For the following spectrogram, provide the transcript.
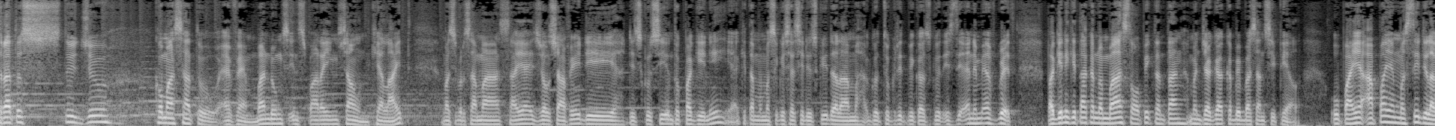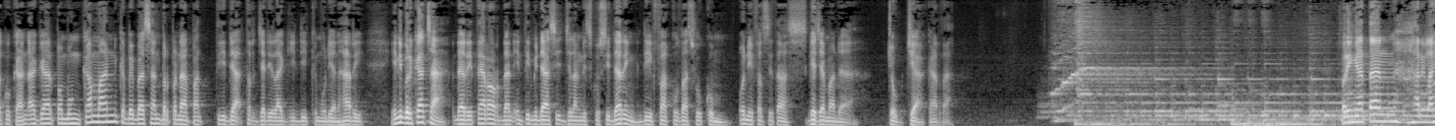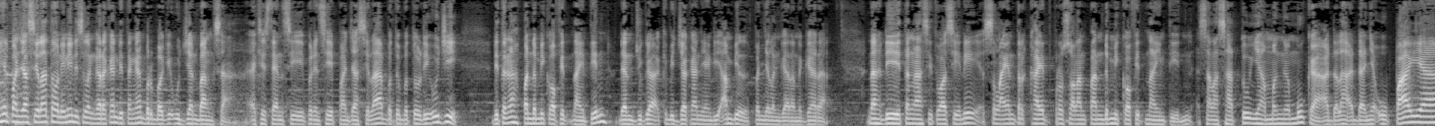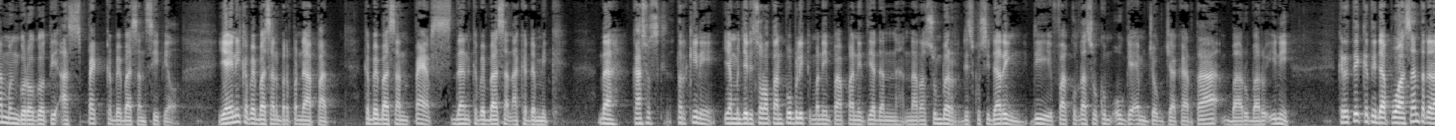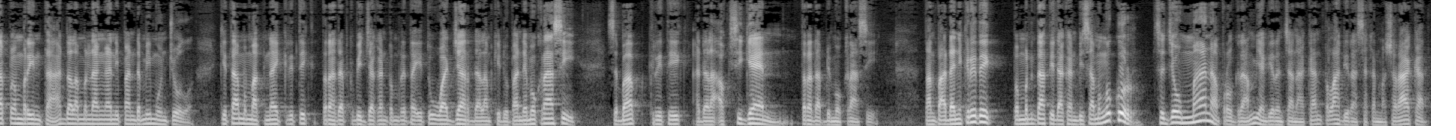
107,1 FM Bandung's Inspiring Sound Light masih bersama saya Ijol Syafi di diskusi untuk pagi ini ya kita memasuki sesi diskusi dalam Good to Great because good is the enemy of great. Pagi ini kita akan membahas topik tentang menjaga kebebasan sipil. Upaya apa yang mesti dilakukan agar pembungkaman kebebasan berpendapat tidak terjadi lagi di kemudian hari? Ini berkaca dari teror dan intimidasi jelang diskusi daring di Fakultas Hukum Universitas Gajah Mada, Yogyakarta. Peringatan Hari Lahir Pancasila tahun ini diselenggarakan di tengah berbagai ujian bangsa. Eksistensi prinsip Pancasila betul-betul diuji di tengah pandemi COVID-19 dan juga kebijakan yang diambil penyelenggara negara. Nah, di tengah situasi ini, selain terkait persoalan pandemi COVID-19, salah satu yang mengemuka adalah adanya upaya menggerogoti aspek kebebasan sipil, yaitu kebebasan berpendapat, kebebasan pers, dan kebebasan akademik. Nah, kasus terkini yang menjadi sorotan publik menimpa panitia dan narasumber diskusi daring di Fakultas Hukum UGM Yogyakarta baru-baru ini. Kritik ketidakpuasan terhadap pemerintah dalam menangani pandemi muncul. Kita memaknai kritik terhadap kebijakan pemerintah itu wajar dalam kehidupan demokrasi, sebab kritik adalah oksigen terhadap demokrasi. Tanpa adanya kritik, pemerintah tidak akan bisa mengukur sejauh mana program yang direncanakan telah dirasakan masyarakat.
